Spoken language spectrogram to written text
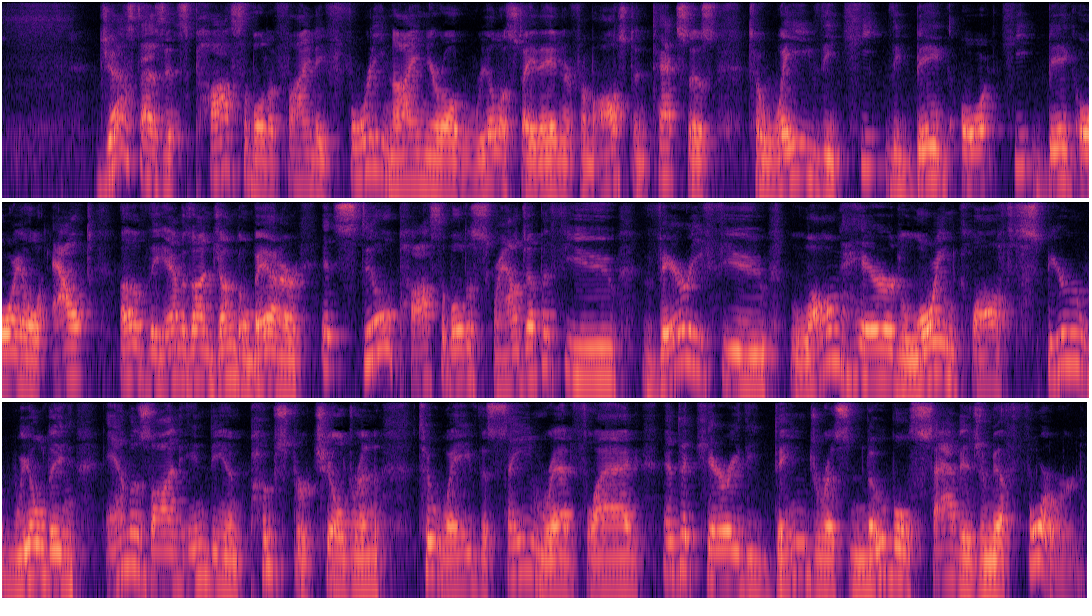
Just as it's possible to find a 49 year old real estate agent from Austin, Texas to wave the keep the big oil, keep big oil out of the Amazon jungle banner, it's still possible to scrounge up a few, very few, long haired, loincloth, spear wielding Amazon Indian poster children to wave the same red flag and to carry the dangerous noble savage myth forward,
